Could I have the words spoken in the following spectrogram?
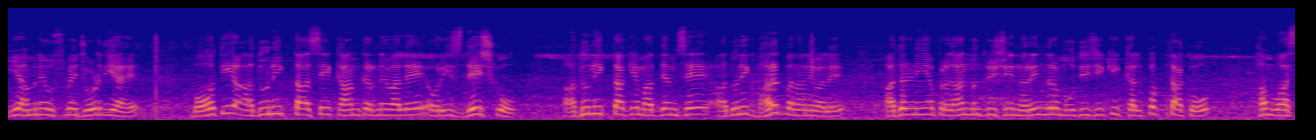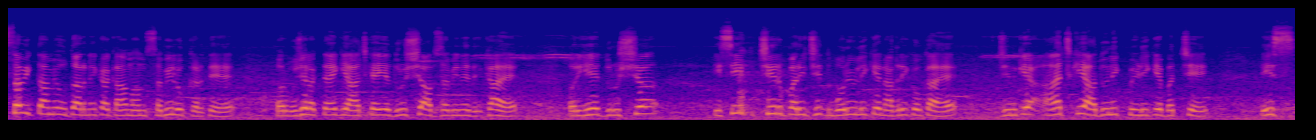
ये हमने उसमें जोड़ दिया है। बहुत ही आधुनिकता से काम करने वाले और इस देश को आधुनिकता के माध्यम से आधुनिक भारत बनाने वाले आदरणीय प्रधानमंत्री श्री नरेंद्र मोदी जी की कल्पकता को हम वास्तविकता में उतारने का काम हम सभी लोग करते हैं और मुझे लगता है कि आज का ये दृश्य आप सभी ने देखा है और ये दृश्य इसी चिर परिचित बोरीवली के नागरिकों का है जिनके आज की आधुनिक पीढ़ी के बच्चे इस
